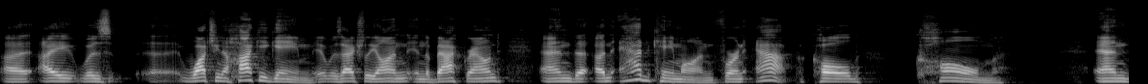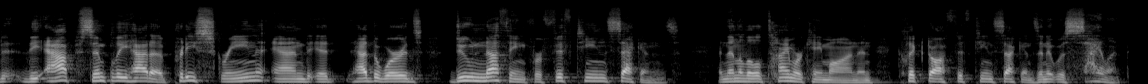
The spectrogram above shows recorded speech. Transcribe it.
Uh, I was uh, watching a hockey game. It was actually on in the background, and uh, an ad came on for an app called Calm. And the app simply had a pretty screen and it had the words, do nothing for 15 seconds. And then a little timer came on and clicked off 15 seconds and it was silent.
